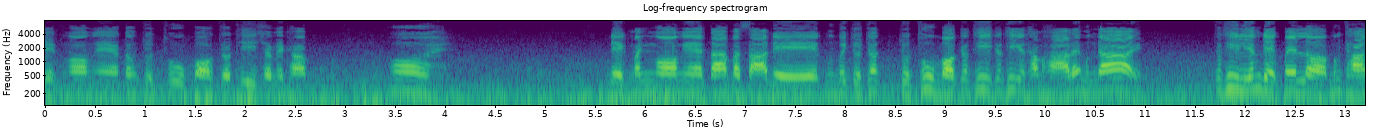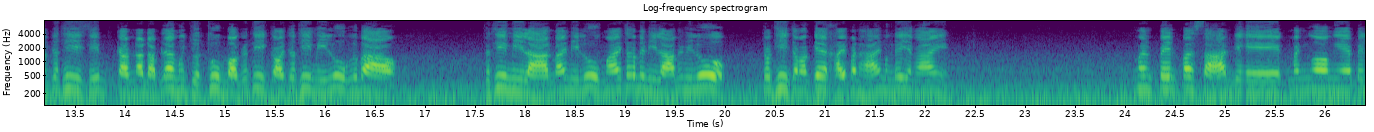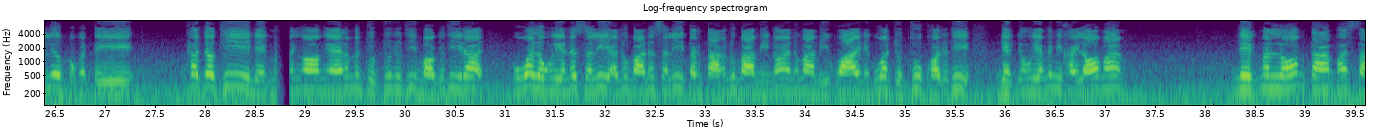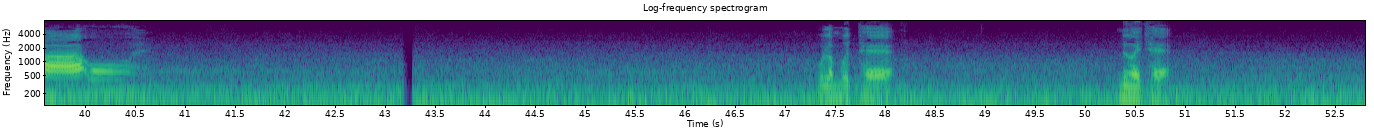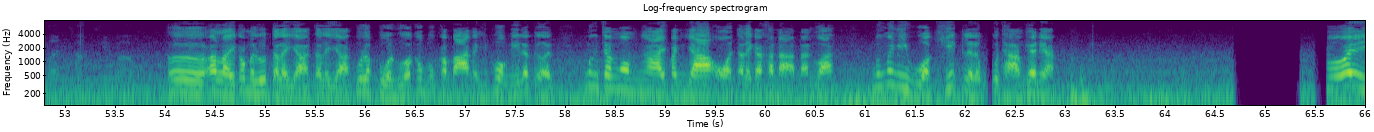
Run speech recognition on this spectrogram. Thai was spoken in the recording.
เด็กงอแงต้องจุดธูปบอกเจ้าที่ใช่ไหมครับโอ้ยเด็กมันงอแงตามภาษาเด็ก มึงไปจุดเจ้าจุดธูปบอกเจ้าที่เจ้าที่จะทำหาอะไรให้มึงได้ เจ้าที่เลี้ยงเด็กเป็นเหรอ มึงถามเจ้าที่สิกับอันดับแรกมึงจุดธูปบอกเจ้าที่ก่อนเจ้าที่มีลูกหรือเปล่า เจ้าที่มีหลานไหมมีลูกไหมถ้าไม่มีหลานไม่มีลูก เจ้าที่จะมาแก้ไขปัญหาให้มึงได้ยังไง มันเป็นภาษาเด็ก มันงอแงเป็นเรื่องปกติ ถ้าเจ้าที่เด็กมันงอแงแล้วมันจุดจุดเจ้าที่บอกเจ้าที่ได้กูว่าโรงเรียนนัสเซอรี่อนุบาลนัสเซอรี่ต่างๆอนุบาลหมีน้อยอนุบาลหมีควายเนี่ยกูว่าจุดทูบขอเจ้าที่เด็กโรงเรียนไม่มีใครร้องมั้งเด็กมันร้องตามภาษา โอ้ยกูละมืดแท้เหนื่อยแท้ เหมือนคำที่ว่า เออ อะไรก็ไม่รู้แต่ละอย่างแต่ละอย่างกูละปวดหัวก็บุกกระบาลกับอีพวกนี้แล้วเกิน มึงจะงมงายปัญญาอ่อนอะไรกันขนาดนั้นวะ มึงไม่มีหัวคิดเลยเหรอกูถามแค่เนี้ยโอ้ย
